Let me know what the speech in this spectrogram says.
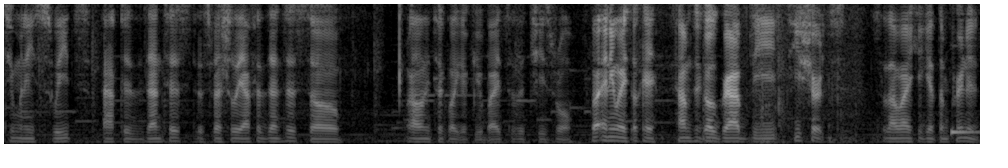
too many sweets after the dentist, especially after the dentist, so I only took like a few bites of the cheese roll. But anyways, okay, time to go grab the t-shirts so that way I could get them printed.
